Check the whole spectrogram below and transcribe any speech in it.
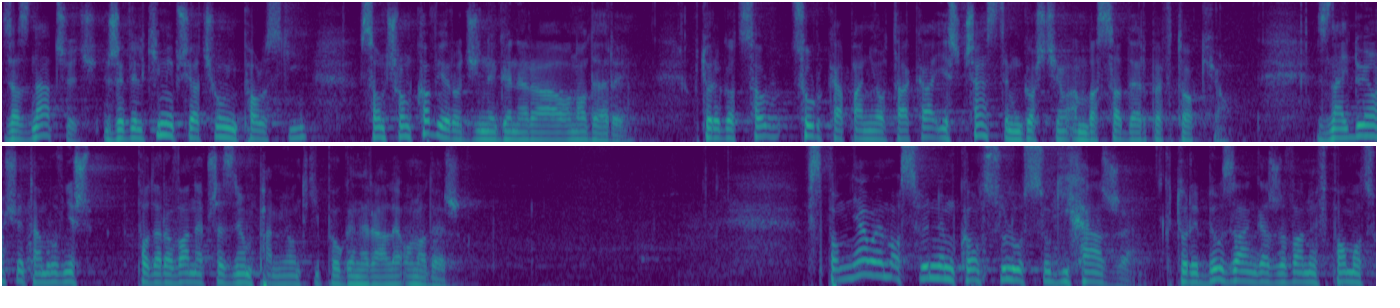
zaznaczyć, że wielkimi przyjaciółmi Polski są członkowie rodziny generała Onodery, którego córka pani Otaka jest częstym gościem ambasady RP w Tokio. Znajdują się tam również podarowane przez nią pamiątki po generale Onoderze. Wspomniałem o słynnym konsulu Sugiharze, który był zaangażowany w pomoc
